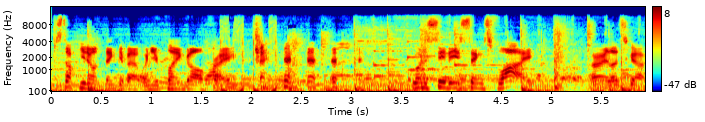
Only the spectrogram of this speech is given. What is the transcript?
Stuff you don't think about when you're playing golf, right? you want to see these things fly? All right, let's go.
